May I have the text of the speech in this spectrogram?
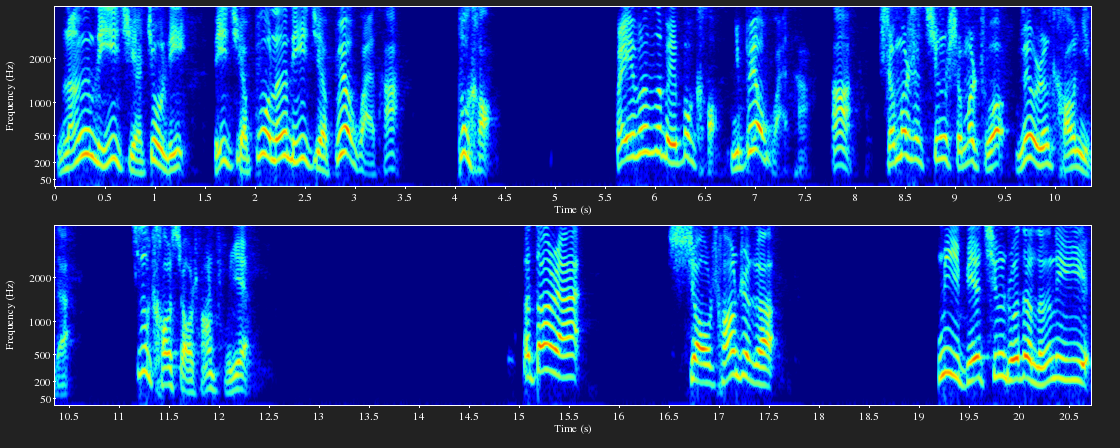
能理解就理理解，不能理解不要管它，不考。百分之百不考，你不要管它啊！什么是清，什么浊，没有人考你的，只考小肠主液。那当然，小肠这个泌别清浊的能力一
